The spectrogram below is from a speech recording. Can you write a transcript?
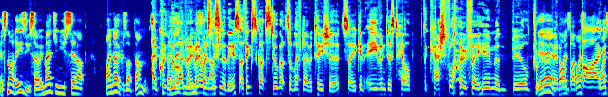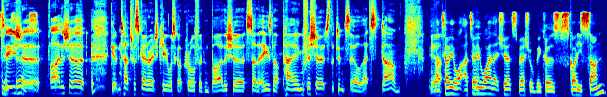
It's not easy. So imagine you set up I know because I've done them. And quick so little advert. If anyone's listening to this, I think Scott's still got some leftover T-shirts, so you can even just help the cash flow for him and Bill put yeah, event buy, on by buy, buying buy a T-shirt. Buy the shirt. Get in touch with Skater HQ or Scott Crawford and buy the shirt so that he's not paying for shirts that didn't sell. That's dumb. Yeah. I'll tell you what. I'll tell yeah. you why that shirt's special because Scotty's son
